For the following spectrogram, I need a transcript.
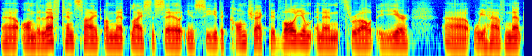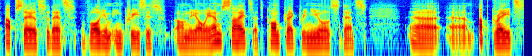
uh, on the left-hand side, on net license sale, you see the contracted volume, and then throughout a year, we have net upsales, so that's volume increases on the OEM side, that's contract renewals, that's um, upgrades,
